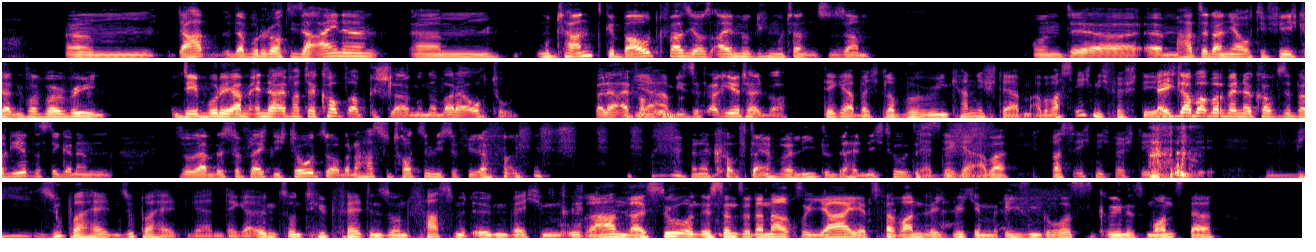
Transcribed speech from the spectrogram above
Ähm, da, hat, da wurde doch dieser eine ähm, Mutant gebaut, quasi aus allen möglichen Mutanten zusammen. Und der ähm, hatte dann ja auch die Fähigkeiten von Wolverine. Und dem wurde ja am Ende einfach der Kopf abgeschlagen und dann war der auch tot. Weil er einfach Ja, irgendwie separiert halt war. Digga, aber ich glaube, Wolverine kann nicht sterben. Aber was ich nicht verstehe, Ja, ich glaube aber, wenn der Kopf separiert ist, Digga, dann, so, dann bist du vielleicht nicht tot, so, aber dann hast du trotzdem nicht so viel davon. wenn der Kopf da einfach liegt und halt nicht tot ja, ist. Digga, aber was ich nicht verstehe, wie, wie Superhelden Superhelden werden, Digga. Irgend so ein Typ fällt in so ein Fass mit irgendwelchem Uran, weißt du, und ist dann so danach so, ja, jetzt verwandle ich mich in ein riesengroßes grünes Monster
